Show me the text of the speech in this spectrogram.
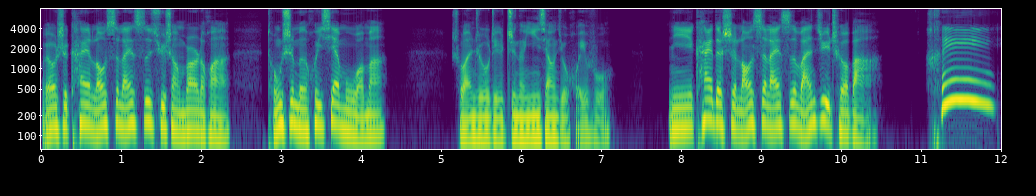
我要是开劳斯莱斯去上班的话，同事们会羡慕我吗？说完之后，这个智能音箱就回复：“你开的是劳斯莱斯玩具车吧？嘿，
